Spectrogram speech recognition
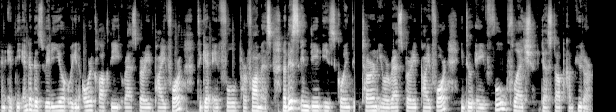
and at the end of this video, we can overclock the Raspberry Pi 4 to get a full performance. Now, this indeed is going to turn your Raspberry Pi 4 into a full-fledged desktop computer.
